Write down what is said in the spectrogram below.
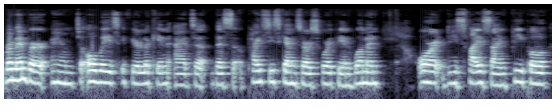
remember um to always if you're looking at uh, this pisces cancer scorpion woman or these fire sign people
